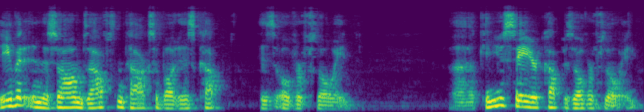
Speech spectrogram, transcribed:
David in the Psalms often talks about his cup is overflowing. Uh, can you say your cup is overflowing?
